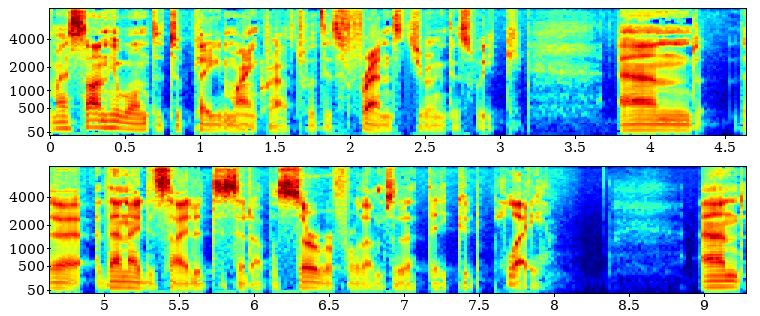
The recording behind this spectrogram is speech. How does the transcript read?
my son he wanted to play Minecraft with his friends during this week. And the, then I decided to set up a server for them so that they could play. And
